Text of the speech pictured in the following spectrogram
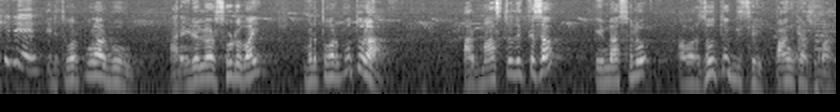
কি রে? এটা তোমার পোলার বউ আর এটা হলো আর ছোট ভাই মানে তোমার পুতুরা। আর মাছটা দেখতে চাও? এই মাছ হলো আমার যৌতুক দিছে পাঙ্কাশ মাছ।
